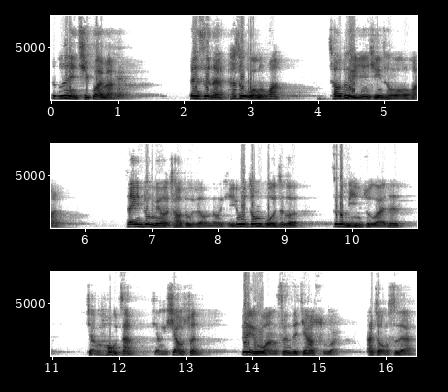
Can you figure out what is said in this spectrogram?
这不是很奇怪吗？但是呢，它是文化，超度已经形成文化了。在印度没有超度这种东西，因为中国这个这个民族啊，是讲厚葬、讲孝顺，对于往生的家属啊，他总是啊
